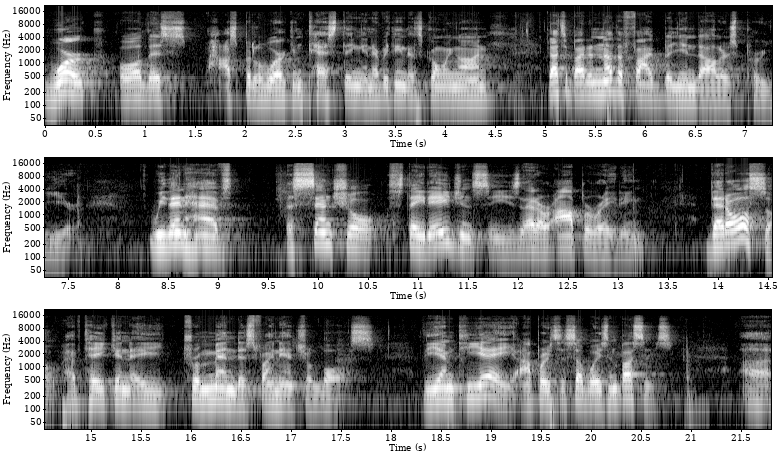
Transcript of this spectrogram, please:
work, all this hospital work and testing and everything that's going on. That's about another $5 billion per year. We then have essential state agencies that are operating that also have taken a tremendous financial loss. The MTA operates the subways and buses, uh,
